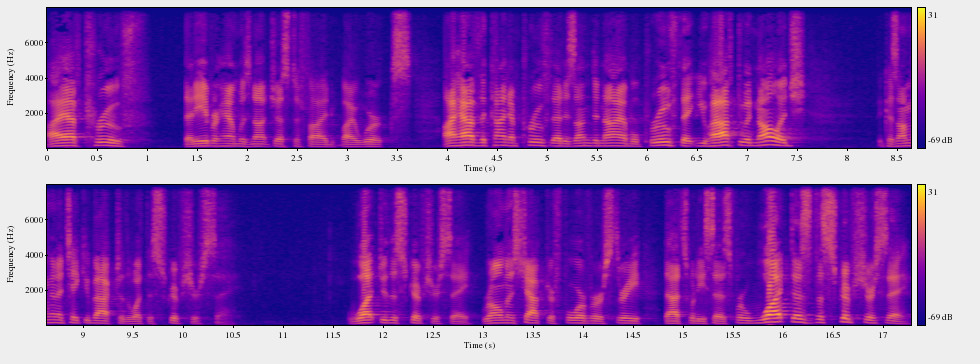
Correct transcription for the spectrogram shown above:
I have proof that Abraham was not justified by works. I have the kind of proof that is undeniable, proof that you have to acknowledge, because I'm going to take you back to what the scriptures say. What do the scriptures say? Romans chapter 4, verse 3, that's what he says. For what does the scripture say?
